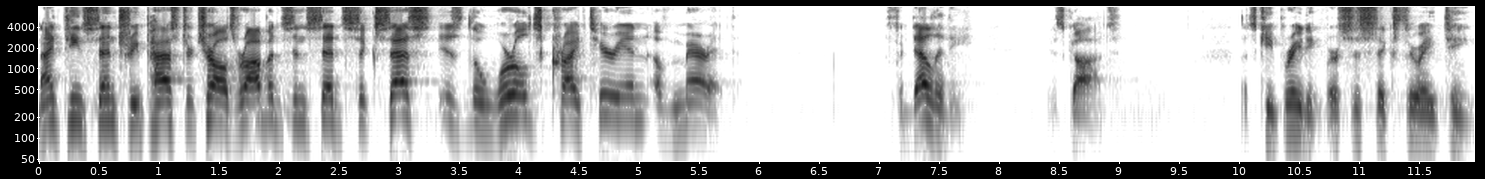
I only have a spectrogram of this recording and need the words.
19th century pastor Charles Robinson said, Success is the world's criterion of merit. Fidelity is God's. Let's keep reading verses 6 through 18.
